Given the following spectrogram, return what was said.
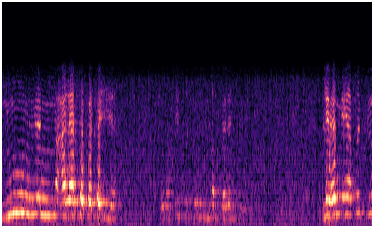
نون على شفتي ورهيصة قبلتني لأني طفل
